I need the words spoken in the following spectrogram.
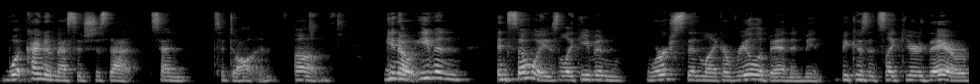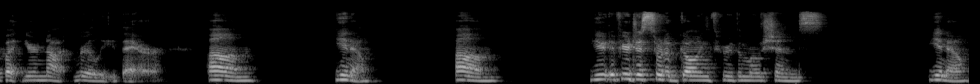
what kind of message does that send to Dawn? Um, you know, even in some ways, like even worse than like a real abandonment, because it's like you're there, but you're not really there. Um, you know, um, you if you're just sort of going through the motions, you know,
